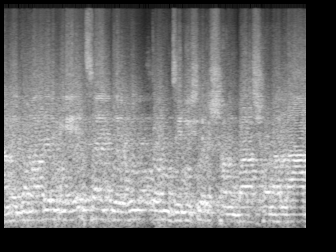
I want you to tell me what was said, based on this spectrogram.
আমি তোমাদেরকে চাইতে উত্তম জিনিসের সংবাদ শোনালাম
